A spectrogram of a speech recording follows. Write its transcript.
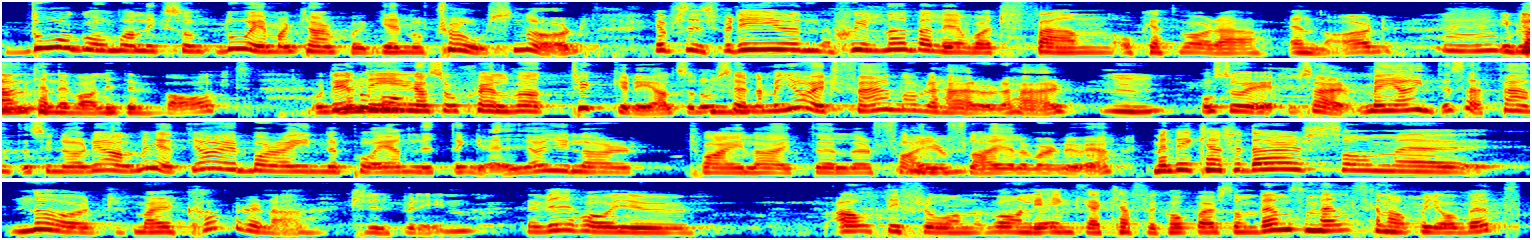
då, går man liksom, då är man kanske Game of Thrones-nörd. Ja, precis, för det är ju en skillnad mellan att vara ett fan och att vara en nörd. Mm, Ibland ja. kan det vara lite vagt. Och det är men nog det är många ju... som själva tycker det, alltså de mm. säger att jag är ett fan av det här och det här. Mm. Och så, är, så här, men jag är inte så här fantasy-nörd i allmänhet, jag är bara inne på en liten grej. Jag gillar Twilight eller Firefly mm. eller vad det nu är. Men det är kanske där som eh, nördmarkörerna kryper in. Vi har ju allt ifrån vanliga enkla kaffekoppar som vem som helst kan ha på jobbet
